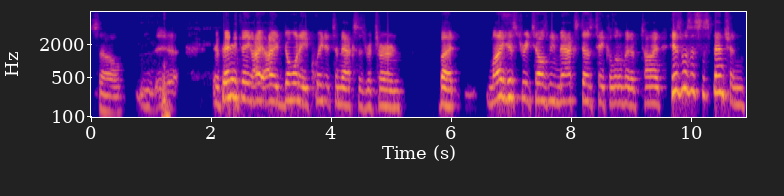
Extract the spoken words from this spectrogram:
So, uh, if anything, I, I don't want to equate it to Max's return, but my history tells me Max does take a little bit of time. His was a suspension,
